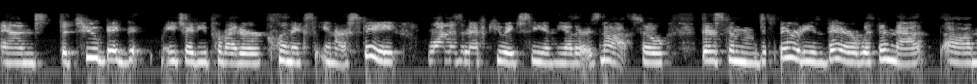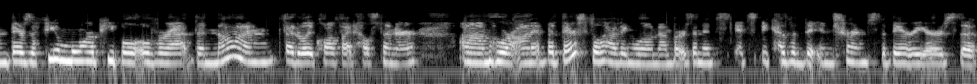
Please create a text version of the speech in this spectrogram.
And the two big HIV provider clinics in our state one is an FQHC and the other is not. So there's some disparities there within that. Um, there's a few more people over at the non federally qualified health center um, who are on it, but they're still having low numbers, and it's it's because of the insurance, the barriers, the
